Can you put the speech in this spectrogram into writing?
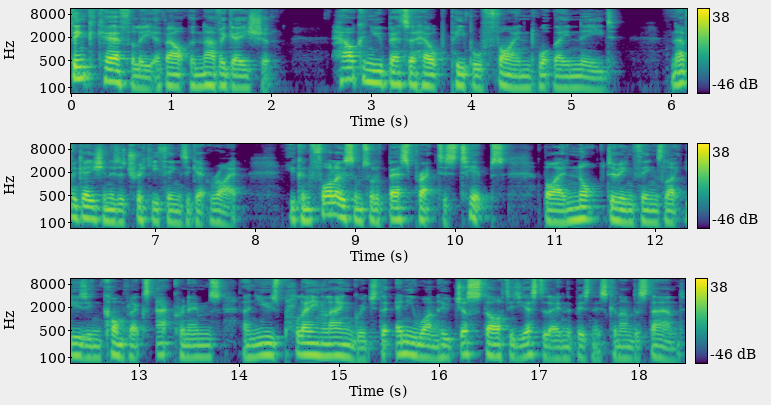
Think carefully about the navigation. How can you better help people find what they need? Navigation is a tricky thing to get right. You can follow some sort of best practice tips by not doing things like using complex acronyms and use plain language that anyone who just started yesterday in the business can understand.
